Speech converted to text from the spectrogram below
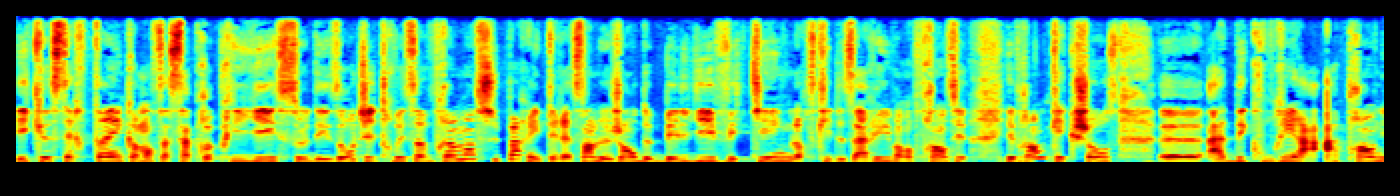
et que certains commencent à s'approprier ceux des autres. J'ai trouvé ça vraiment super intéressant, le genre de bélier viking lorsqu'ils arrivent en France. Il y a, vraiment quelque chose euh, à découvrir, à apprendre.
